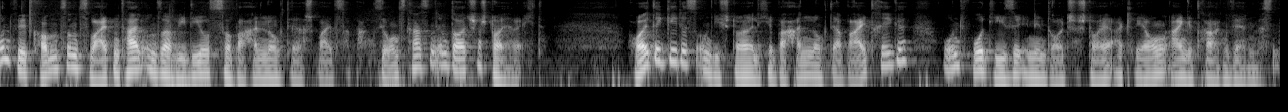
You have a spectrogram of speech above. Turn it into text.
und willkommen zum zweiten Teil unserer Videos zur Behandlung der Schweizer Pensionskassen im deutschen Steuerrecht. Heute geht es um die steuerliche Behandlung der Beiträge und wo diese in den deutschen Steuererklärungen eingetragen werden müssen.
